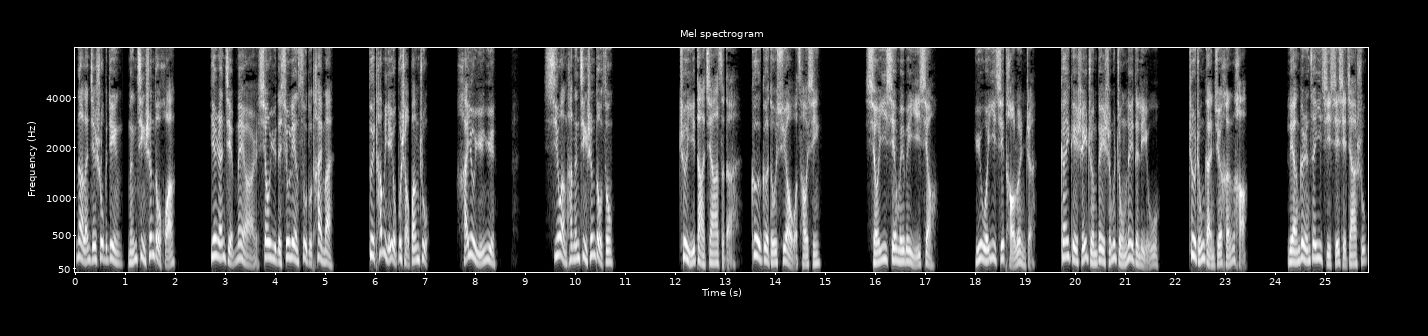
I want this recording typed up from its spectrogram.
纳兰杰说不定能晋升斗皇，嫣然姐妹儿萧玉的修炼速度太慢，对他们也有不少帮助。还有云云，希望她能晋升斗宗。这一大家子的，个个都需要我操心。小医仙微微一笑，与我一起讨论着该给谁准备什么种类的礼物，这种感觉很好。两个人在一起写写家书。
